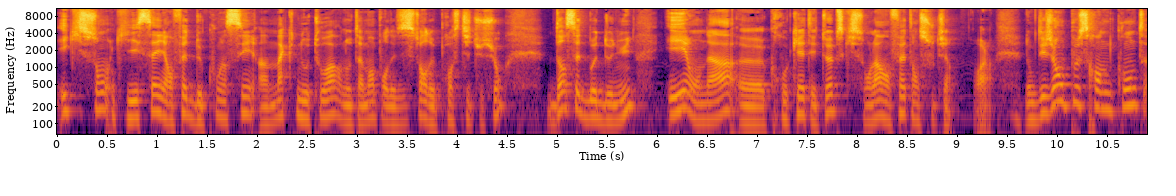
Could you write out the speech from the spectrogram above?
et qui, qui essayent en fait de coincer un Mac notoire, notamment pour des histoires de prostitution, dans cette boîte de nuit. Et on a euh, Croquette et Tubbs qui sont là en fait en soutien. Voilà. Donc déjà, on peut se rendre compte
